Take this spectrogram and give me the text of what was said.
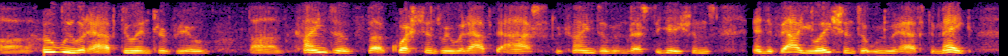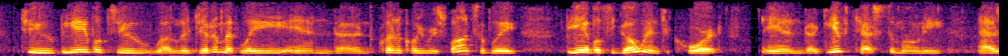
uh, who we would have to interview, uh, kinds of uh, questions we would have to ask, the kinds of investigations and evaluations that we would have to make to be able to uh, legitimately and uh, clinically responsibly be able to go into court and uh, give testimony as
